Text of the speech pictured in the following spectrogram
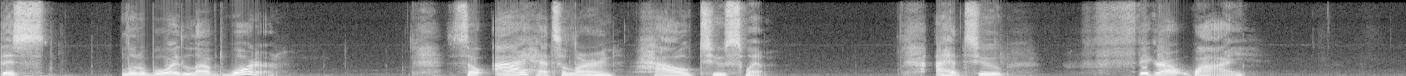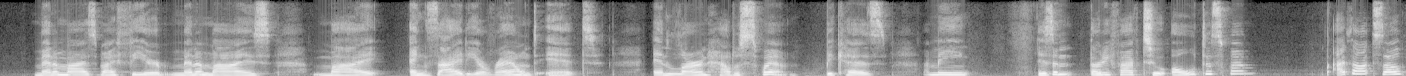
this little boy loved water. So I had to learn how to swim. I had to figure out why, minimize my fear, minimize my anxiety around it, and learn how to swim. Because, I mean, isn't 35 too old to swim? I thought so.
